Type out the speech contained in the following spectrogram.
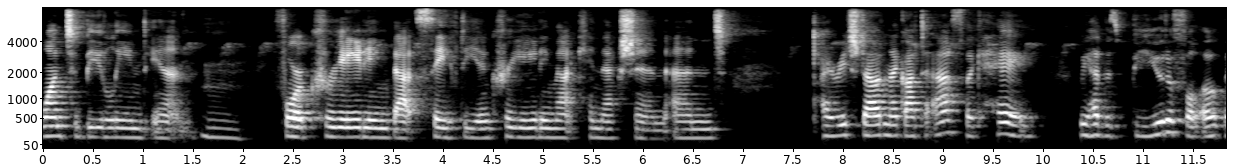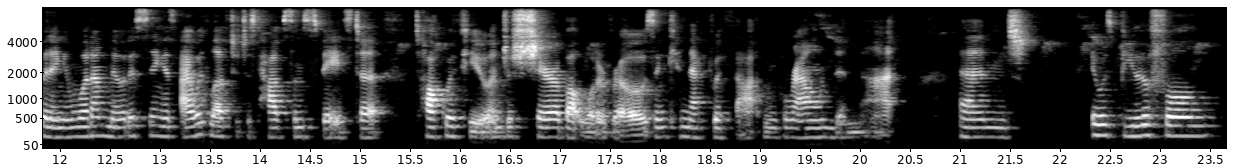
want to be leaned in mm. for creating that safety and creating that connection. And I reached out and I got to ask, like, hey, we had this beautiful opening. And what I'm noticing is I would love to just have some space to talk with you and just share about what arose and connect with that and ground in that. And it was beautiful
